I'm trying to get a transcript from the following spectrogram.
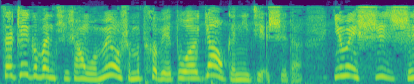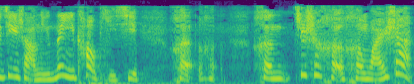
在这个问题上，我没有什么特别多要跟你解释的，因为实实际上你那一套体系很很很就是很很完善，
